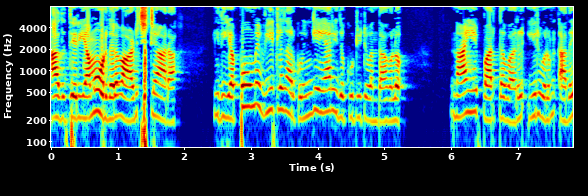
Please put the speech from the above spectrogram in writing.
அது தெரியாம ஒரு தடவை அடிச்சிட்டேன் ஆரா இது எப்பவுமே வீட்டில் தான் இருக்கும். இங்கே யார் இதை கூட்டிட்டு வந்தாங்களோ நாயை பார்த்தவாறு இருவரும் அதே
